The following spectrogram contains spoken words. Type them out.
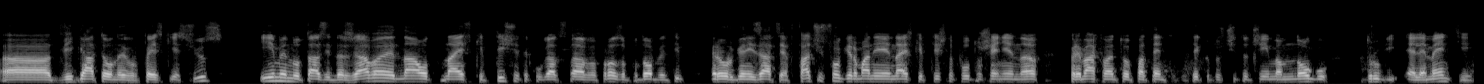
а, двигател на Европейския съюз. И именно тази държава е една от най-скептичните, когато става въпрос за подобен тип реорганизация. В това число Германия е най-скептична по отношение на премахването на патентите, тъй като счита, че има много други елементи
